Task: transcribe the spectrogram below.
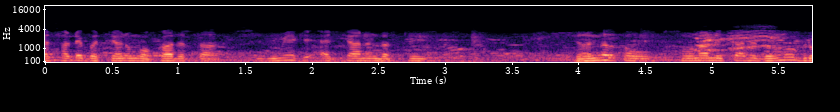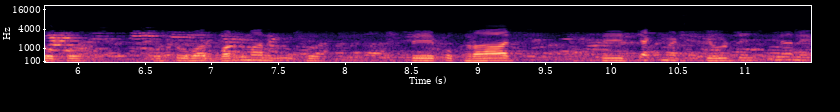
ਅੱਜ ਸਾਡੇ ਬੱਚਿਆਂ ਨੂੰ ਮੌਕਾ ਦਿੱਤਾ। ਜਿਵੇਂ ਕਿ ਐਚਆਰ ਇੰਡਸਟਰੀ ਜਲੰਧਰ ਤੋਂ ਸੋਨਾਲੀਕਾ ਦੇ ਦੋਨੋਂ ਗਰੁੱਪ ਉਸ ਤੋਂ ਬਾਅਦ ਵਰਧਮਾਨ ਗਰੁੱਪ ਤੇ ਪੁਖਰਾਜ ਤੇ ਚੈਕਮੈਟ ਸਿਕਿਉਰਿਟੀ ਇਹਨਾਂ ਨੇ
